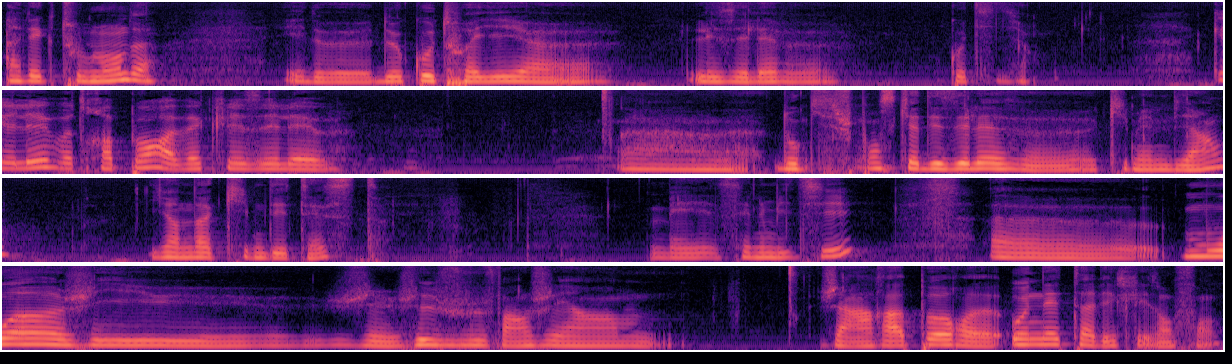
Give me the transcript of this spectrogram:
avec tout le monde et de, côtoyer les élèves au quotidien. Quel est votre rapport avec les élèves? Donc je pense qu'il y a des élèves qui m'aiment bien, il y en a qui me détestent, mais c'est le métier. Euh, moi, j'ai un, un rapport euh, honnête avec les enfants.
